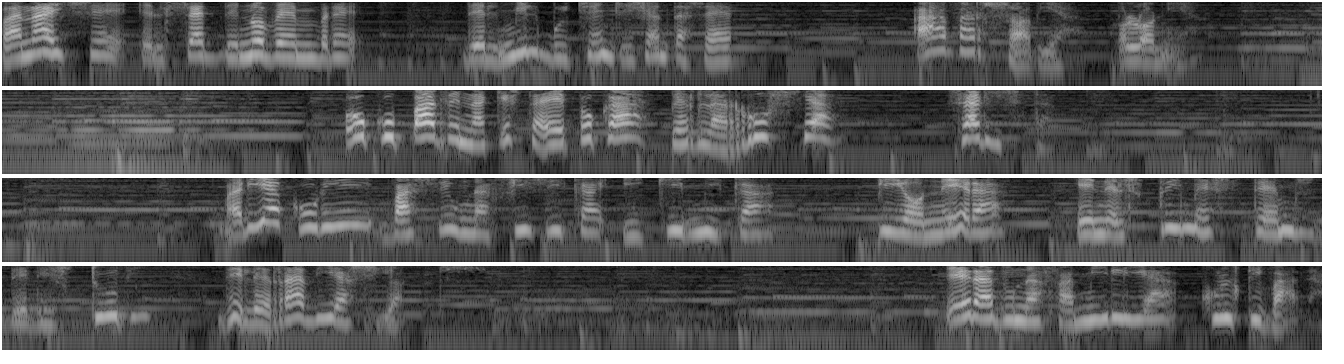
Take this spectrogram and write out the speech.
va néixer el 7 de novembre del 1867 a Varsòvia, Polònia. Ocupada en aquesta època per la Rússia tsarista. Maria Curie va ser una física i química pionera en els primers temps de l'estudi de les radiacions. Era d'una família cultivada.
